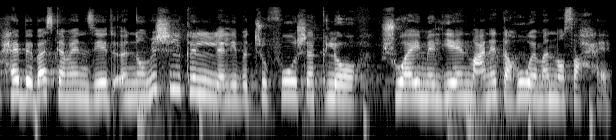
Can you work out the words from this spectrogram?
حابة بس كمان زيد إنه مش الكل اللي بتشوفوه شكله شوي مليان معناتها هو منه صحي.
